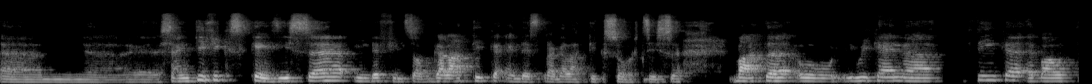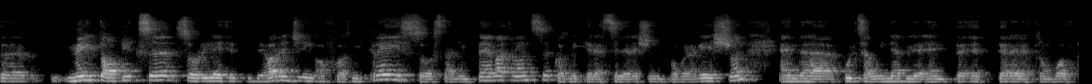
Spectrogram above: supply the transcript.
um, scientific cases in the fields of galactic and extragalactic sources. But we can think about uh, main topics, uh, so related to the origin of cosmic rays, so studying pevatrons, cosmic ray acceleration and propagation, and uh, pulsar wind nebulae and tera-electron volt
